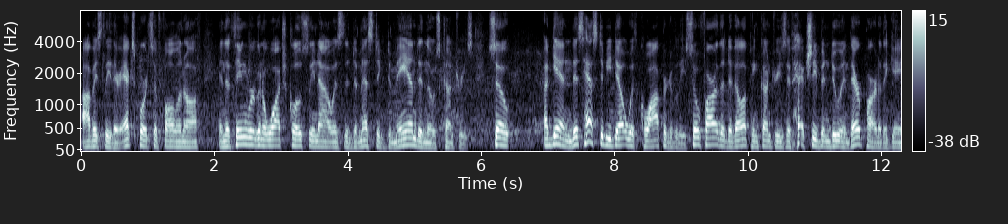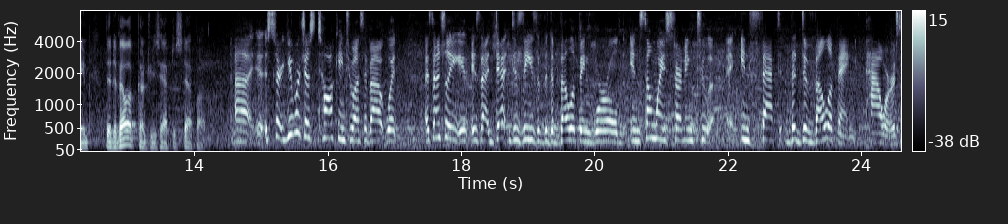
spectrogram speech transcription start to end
Obviously, their exports have fallen off. And the thing we're going to watch closely now is the domestic demand in those countries. So again, this has to be dealt with cooperatively. So far, the developing countries have actually been doing their part of the game. The developed countries have to step up. Uh, sir, you were just talking to us about what essentially is that debt disease of the developing world in some ways starting to uh, infect the developing powers.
